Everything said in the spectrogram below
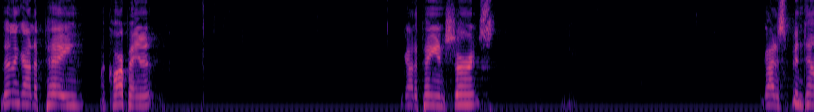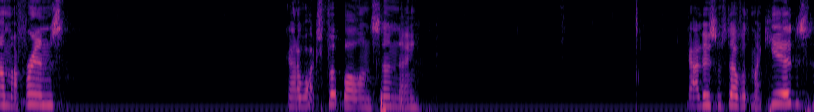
Then I got to pay my car payment. I got to pay insurance. Got to spend time with my friends. Got to watch football on Sunday. Got to do some stuff with my kids.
